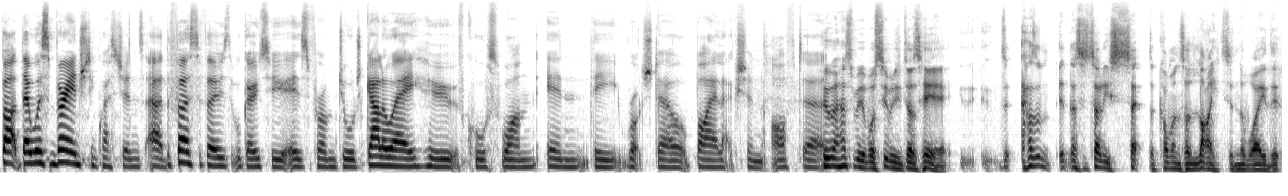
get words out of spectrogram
but there were some very interesting questions. Uh, the first of those that we'll go to is from George Galloway, who, of course, won in the Rochdale by election after. Who has to be able to see what he does here? It Hasn't it necessarily set the Commons alight in the way that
